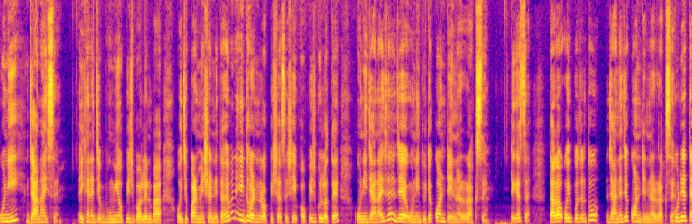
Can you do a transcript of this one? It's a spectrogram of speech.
উনি জানাইছে এইখানে যে ভূমি অফিস বলেন বা ওই যে পারমিশন নিতে হয় মানে এই ধরনের অফিস আছে, সেই অফিসগুলোতে উনি জানাইছে যে উনি দুইটা কন্টেনার রাখছে। ঠিক আছে? তারা ওই পর্যন্ত জানে যে কন্টেনার রাখছে। কোরিয়াতে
